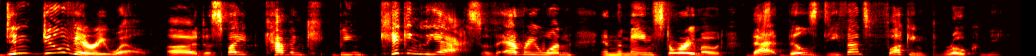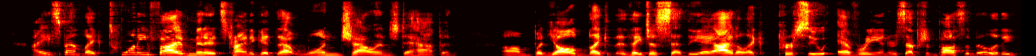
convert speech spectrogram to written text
didn't do very well, uh, despite having being kicking the ass of everyone in the main story mode. That Bills defense fucking broke me. I spent like 25 minutes trying to get that one challenge to happen. Um, but y'all like they just set the AI to like pursue every interception possibility,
